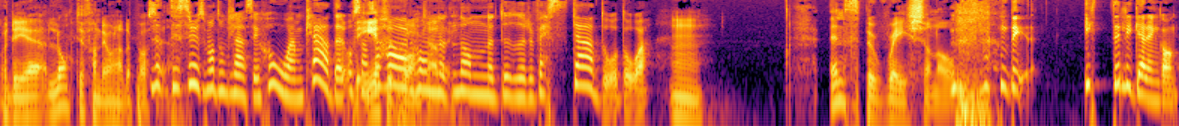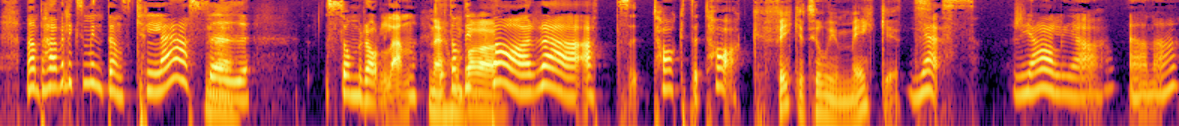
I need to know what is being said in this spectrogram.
Och det är långt ifrån det hon hade på sig. Det ser ut som att hon klär sig i hm kläder och Det sen så typ har hon någon dyr väska då och då. Mm. Inspirational. det är ytterligare en gång. Man behöver liksom inte ens klä sig Nej. som rollen. Nej, utan det är bara- bara att talk the talk. Fake it till you make it. Yes. Realia, Anna.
